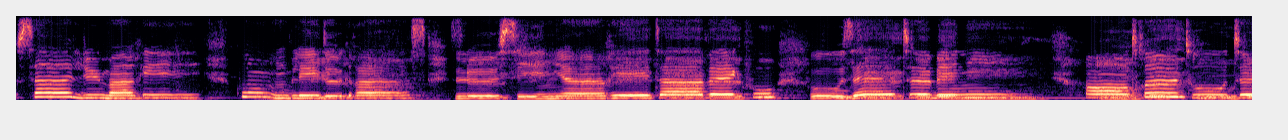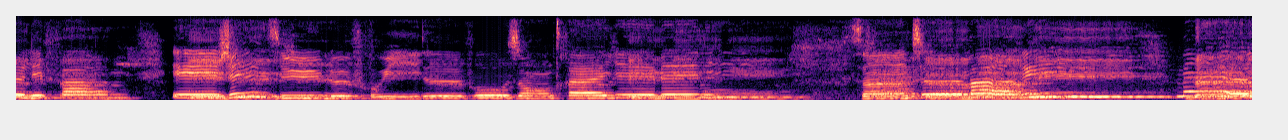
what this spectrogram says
salue Marie, comblée de grâce, le Seigneur est avec vous, vous êtes bénie entre toutes les femmes, et Jésus, le fruit de vos entrailles, est béni. Sainte Marie, Mère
